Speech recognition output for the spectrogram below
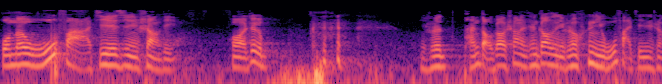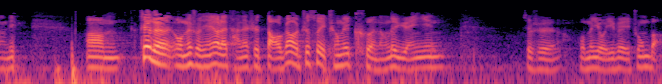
我们无法接近上帝。哇，这个，你说谈祷告上来先告诉你说 你无法接近上帝，嗯。这个我们首先要来谈的是祷告之所以成为可能的原因，就是我们有一位中保。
